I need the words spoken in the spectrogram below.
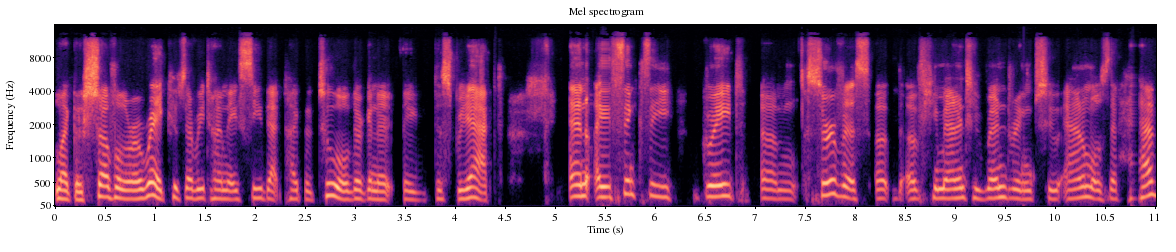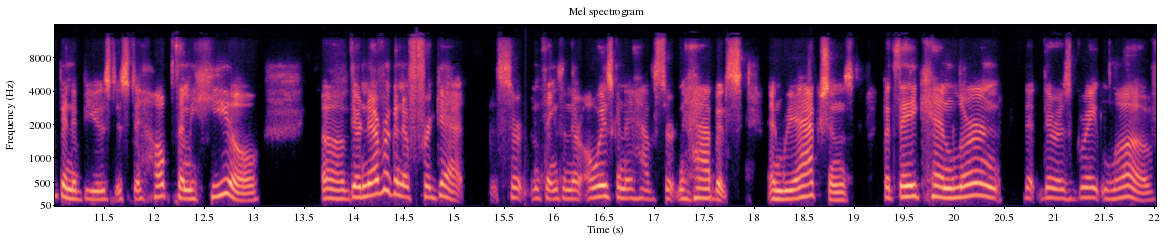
like a shovel or a rake because every time they see that type of tool they're going to they just react and i think the great um, service of, of humanity rendering to animals that have been abused is to help them heal. Uh, they're never going to forget certain things and they're always going to have certain habits and reactions but they can learn that there is great love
